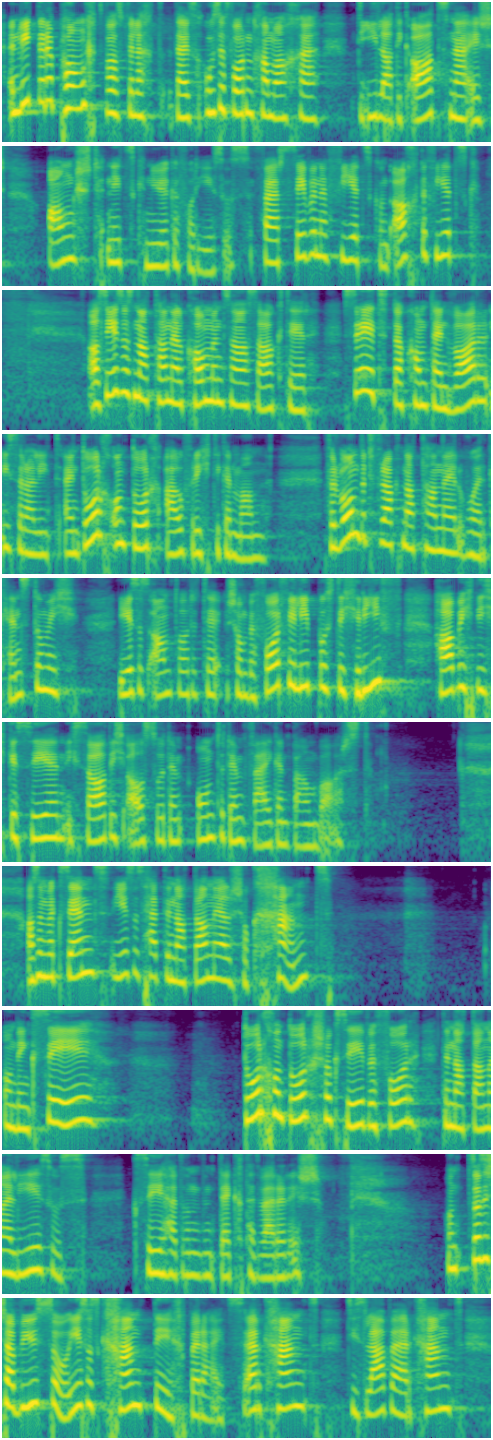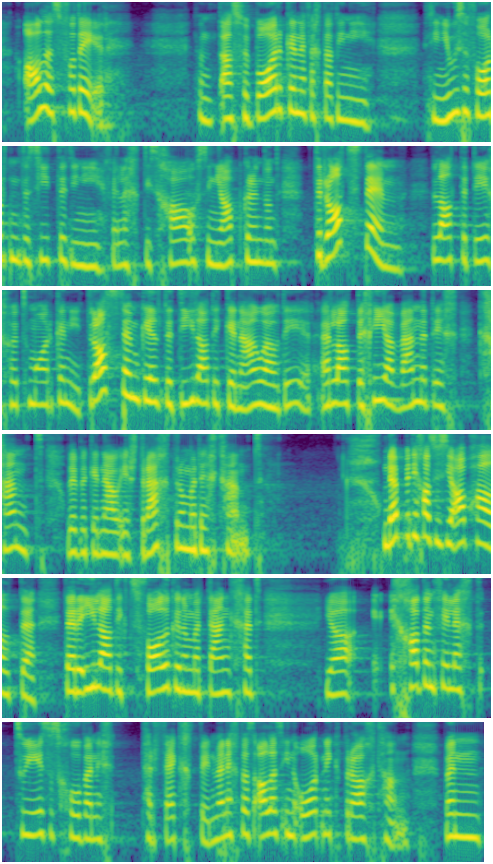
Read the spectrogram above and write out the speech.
Ein weiterer Punkt, was vielleicht herausfordernd machen kann, die Einladung anzunehmen, ist, Angst nicht zu genügen vor Jesus. Vers 47 und 48. Als Jesus Nathanael kommen sah, sagte er, Seht, da kommt ein wahrer Israelit, ein durch und durch aufrichtiger Mann. Verwundert fragt Nathanael, woher kennst du mich? Jesus antwortete, schon bevor Philippus dich rief, habe ich dich gesehen, ich sah dich, als du unter dem Feigenbaum warst. Also wir sehen, Jesus hatte Nathanael schon gekannt und ihn gesehen, durch und durch schon gesehen, bevor der Nathanael Jesus gesehen hat und entdeckt hat, wer er ist. Und das ist auch bei uns so. Jesus kennt dich bereits. Er kennt dein Leben, er kennt alles von dir. Und als Verborgene, vielleicht auch deine, deine herausfordernden Seiten, deine, vielleicht dein Chaos, deine Abgründe. Und trotzdem lädt er dich heute Morgen ein. Trotzdem gilt die Einladung genau auch dir. Er lädt dich ein, wenn er dich kennt. Und eben genau erst recht, warum er dich kennt. Und jemand kann sich abhalten, dieser Einladung zu folgen und wir denken, ja, ich kann dann vielleicht zu Jesus kommen, wenn ich perfekt bin, wenn ich das alles in Ordnung gebracht habe, wenn,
